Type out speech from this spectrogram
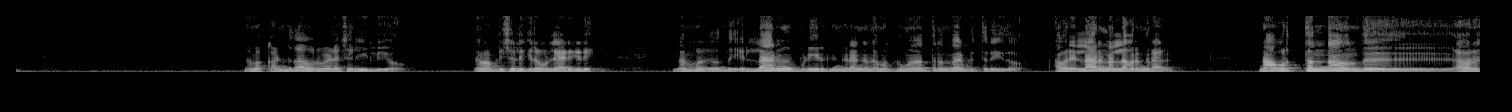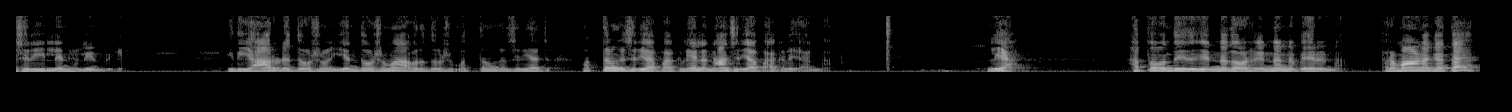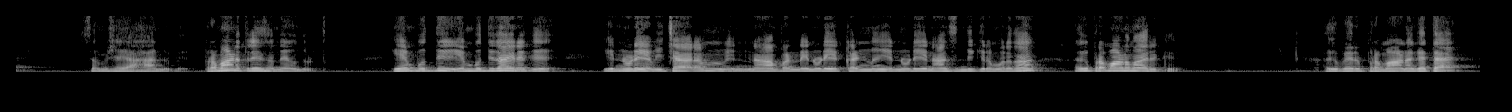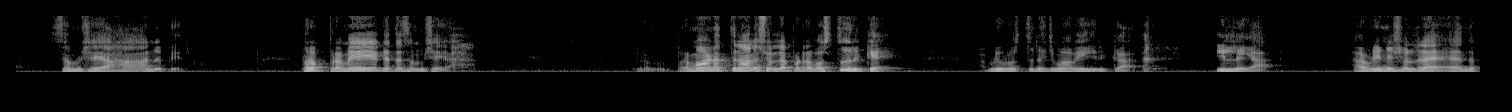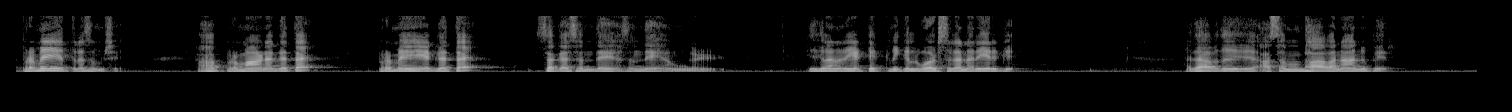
நம்ம கண்ணு தான் ஒரு வேளை சரியில்லையோ? நம்ம அப்படி சொல்லிக்கிறோம் இல்லையா அடிக்கடி? நம்ம வந்து எல்லாரும் இப்படி இருக்குங்கிறாங்க. நமக்கு மாத்திரம்தான் இப்படி தெரியுதோ? அவர் எல்லாரும் நல்லவருங்கிறாரு. நான் ஒருத்தந்தான் வந்து அவரை சரியில்லைன்னு சொல்லின்னு இருக்கேன். இது யாருடைய தோஷம்? என் தோஷமா? அவர் தோஷம். மற்றவங்க சரியா மற்றவங்க சரியாக பார்க்கலையா? இல்லை நான் சரியாக பார்க்கலையான்னா? இல்லையா? அப்போ வந்து இதுக்கு என்ன தோஷம்? என்னென்ன பேர் என்ன? பிரமாணகத சம்சயான்னு பேர். பிரமாணத்திலேயும் சந்தேகம் வந்துடுத்து என் புத்தி என் புத்தி தான் எனக்கு என்னுடைய விசாரம் நான் பண்ண என்னுடைய கண் என்னுடைய நான் சிந்திக்கிற முறை தான் அதுக்கு பிரமாணமாக இருக்குது அதுக்கு பேர் பிரமாணகத சம்சயான்னு பேர். அப்புறம் பிரமேயகத சம்சய. பிரமாணத்தினால சொல்லப்படுற வஸ்து இருக்கே. அப்படி ஒரு வஸ்து நிஜமாவே இருக்கா? இல்லையா? அப்படின்னு சொல்கிற அந்த பிரமேயத்தில் சம்சயம். ஆ பிரமாணகத பிரமேயகத சக சந்தேக சந்தேகங்கள். இதுக்கெல்லாம் நிறைய டெக்னிக்கல் வேர்ட்ஸ்லாம் நிறைய இருக்குது அதாவது அசம்பாவனான்னு பேர்.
